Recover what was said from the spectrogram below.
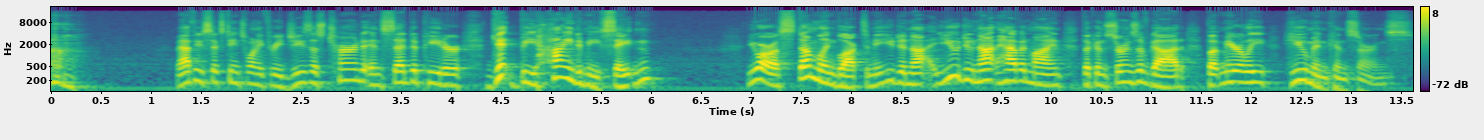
Matthew 16 23. Jesus turned and said to Peter, Get behind me, Satan. You are a stumbling block to me. You do, not, you do not have in mind the concerns of God, but merely human concerns.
